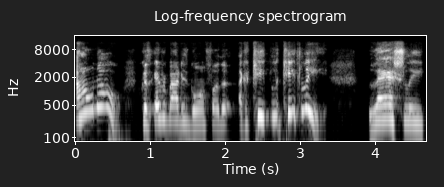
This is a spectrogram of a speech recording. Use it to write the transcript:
I don't know because everybody's going for the like a Keith Keith Lee, Lashley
